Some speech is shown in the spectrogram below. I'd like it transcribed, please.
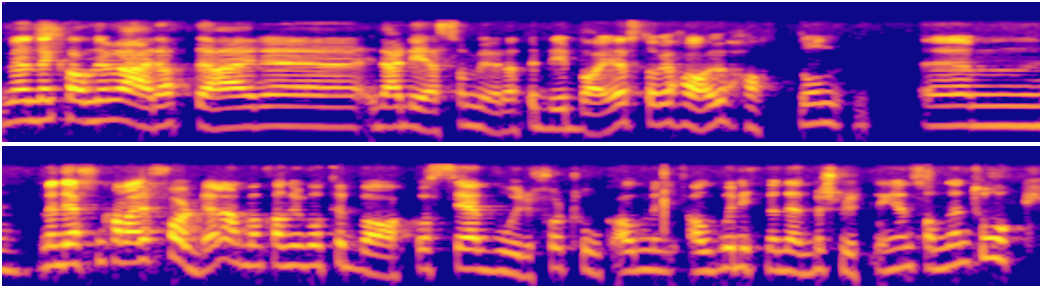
men det kan jo være at det er, det er det som gjør at det blir bias. Og vi har jo hatt noen Um, men det som kan være fordelen, er at man kan jo gå tilbake og se hvorfor tok algoritmen den beslutningen som den tok.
